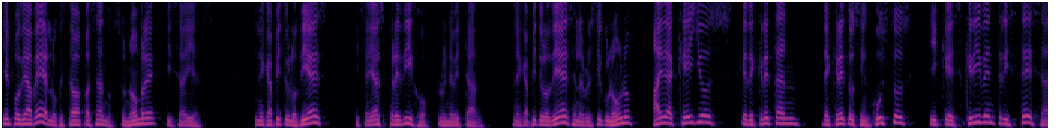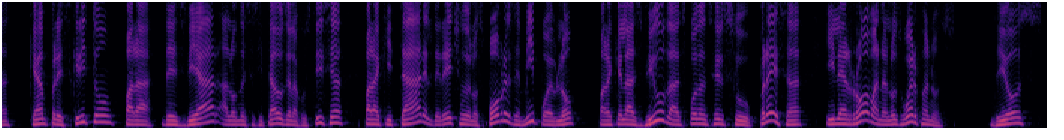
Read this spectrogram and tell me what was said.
y él podía ver lo que estaba pasando. Su nombre, Isaías. En el capítulo 10, Isaías predijo lo inevitable. En el capítulo 10, en el versículo 1, hay de aquellos que decretan decretos injustos y que escriben tristeza que han prescrito para desviar a los necesitados de la justicia, para quitar el derecho de los pobres de mi pueblo, para que las viudas puedan ser su presa y le roban a los huérfanos. Dios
